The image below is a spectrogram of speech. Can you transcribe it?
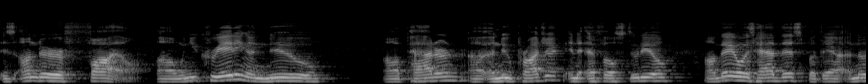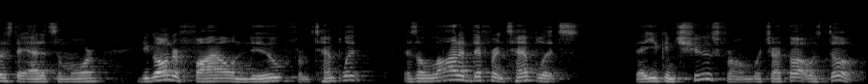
is under file. Uh, when you're creating a new uh, pattern, uh, a new project in the FL Studio, um, they always had this, but they, I noticed they added some more. If you go under File, New from Template, there's a lot of different templates that you can choose from, which I thought was dope.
